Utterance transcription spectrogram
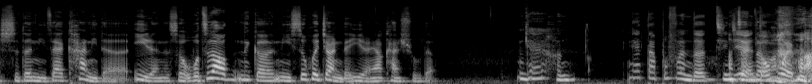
使得你在看你的艺人的时候，我知道那个你是会叫你的艺人要看书的，应该很应该大部分的经纪人都会吧。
